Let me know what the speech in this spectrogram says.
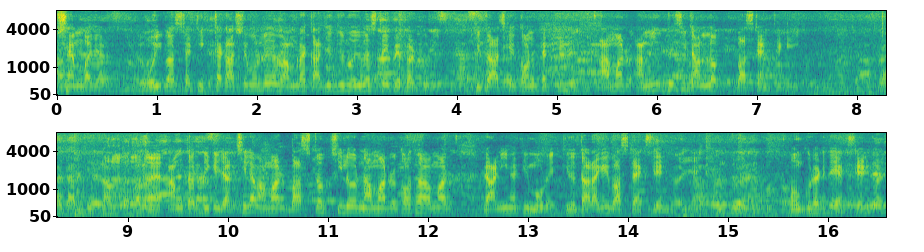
শ্যামবাজার। ওই বাসটা ঠিকঠাক আসে বলে আমরা কাজের জন্য ওই বাসটাই প্রেফার করি। কিন্তু আজকে কন্ট্রাক্টর আমার, আমি উঠেছি ডানলপ বাস স্ট্যান্ড থেকেই। আচ্ছা আপনারা যাচ্ছিলেন আমতার দিকে? যাচ্ছিলাম। আমার বাস স্টপ ছিল নামার কথা আমার রানীহাটি মোড়ে কিন্তু তার আগেই বাসটা অ্যাক্সিডেন্ট হয়ে যায়। অঙ্কুরহাটি অঙ্কুরহাটিতে অ্যাক্সিডেন্ট হয়।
